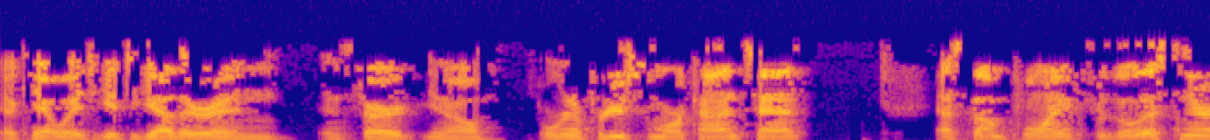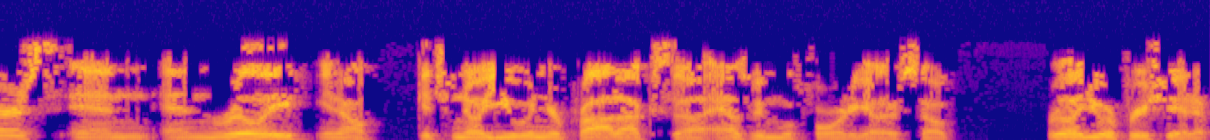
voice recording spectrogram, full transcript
I can't wait to get together and and start, you know, we're going to produce some more content at some point for the listeners and and really you know get to know you and your products uh, as we move forward together. So really do appreciate it.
